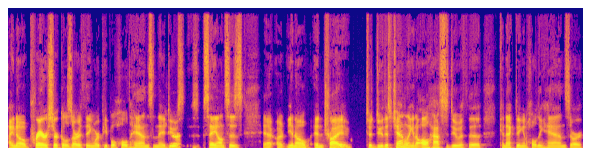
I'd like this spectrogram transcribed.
I know prayer circles are a thing where people hold hands and they do Sure. s- seances, uh, uh, you know, and try Mhm. to do this channeling. And it all has to do with the connecting and holding hands or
